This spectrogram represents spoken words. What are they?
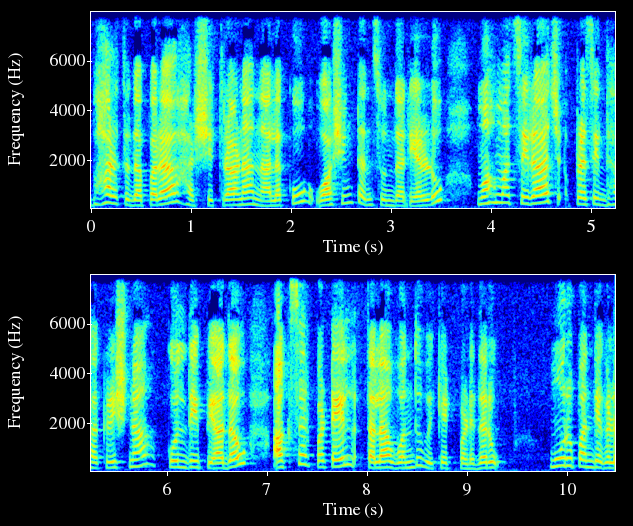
ಭಾರತದ ಪರ ಹರ್ಷಿತ್ ರಾಣಾ ನಾಲ್ಕು, ವಾಷಿಂಗ್ಟನ್ ಸುಂದರ್ ಎರಡು, ಮೊಹಮ್ಮದ್ ಸಿರಾಜ್, ಪ್ರಸಿದ್ಧ ಕೃಷ್ಣ, ಕುಲ್ದೀಪ್ ಯಾದವ್, ಅಕ್ಸರ್ ಪಟೇಲ್ ತಲಾ ಒಂದು ವಿಕೆಟ್ ಪಡೆದರು. ಮೂರು ಪಂದ್ಯಗಳ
